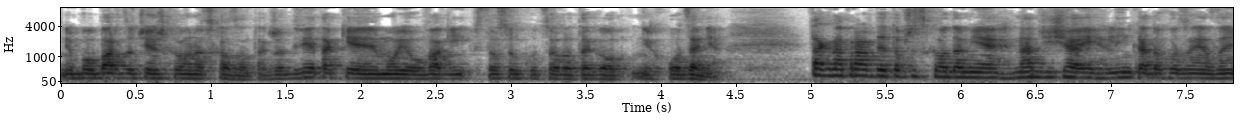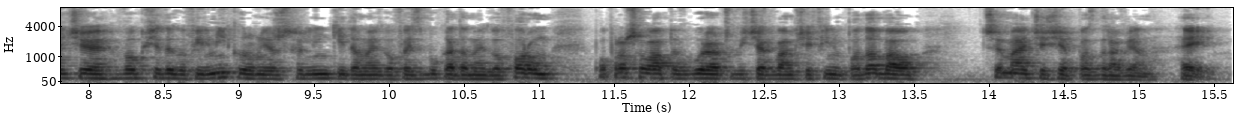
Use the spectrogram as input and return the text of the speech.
bo bardzo ciężko one schodzą. Także dwie takie moje uwagi w stosunku co do tego chłodzenia. Tak naprawdę to wszystko ode mnie na dzisiaj. Linka do chłodzenia znajdziecie w opisie tego filmiku, również linki do mojego Facebooka, do mojego forum. Poproszę o łapę w górę oczywiście, jak Wam się film podobał. Trzymajcie się, pozdrawiam. Hej!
